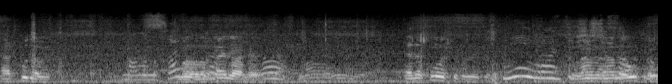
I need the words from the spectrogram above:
Откуда вы? Маломихайловка. Это ж ночью были? Ні, вранці. Рано, рано утром.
